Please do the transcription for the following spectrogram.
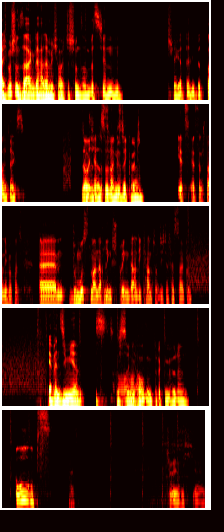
Ich muss schon sagen, da hat er mich heute schon so ein bisschen triggert, der liebe Zeitex. So, also, ich habe das so lange weg war. Jetzt, jetzt entspann dich mal kurz. Ähm, du musst mal nach links springen, da an die Kante und dich da festhalten. Ja, wenn sie mir das nicht so in die Oh. Augen drücken würde. Oh, ups. Was? Entschuldigung, ich, äh,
